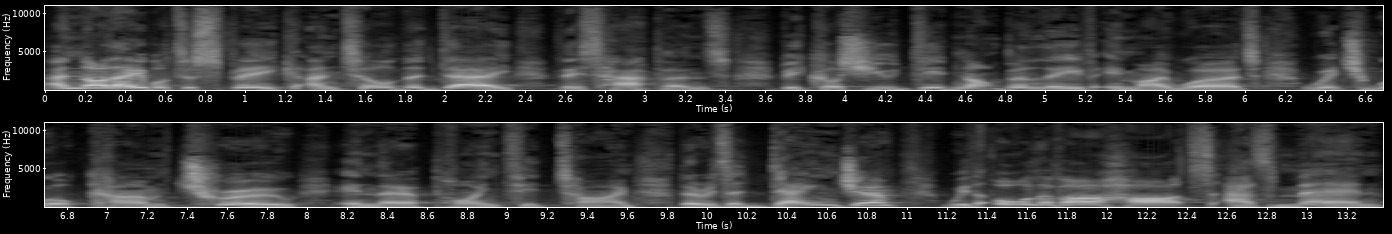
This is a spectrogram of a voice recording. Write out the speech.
and not able to speak until the day this happens, because you did not believe in my words, which will come true in their appointed time. There is a danger with all of our hearts as men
